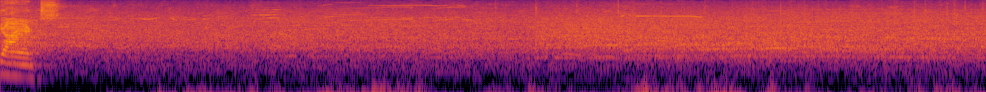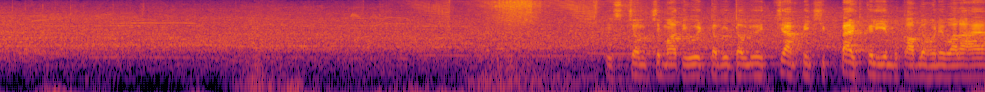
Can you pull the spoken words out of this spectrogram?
giants इस चमचमाती हुई डब्ल्यू डब्ल्यू चैंपियनशिप बेल्ट के लिए मुकाबला होने वाला है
